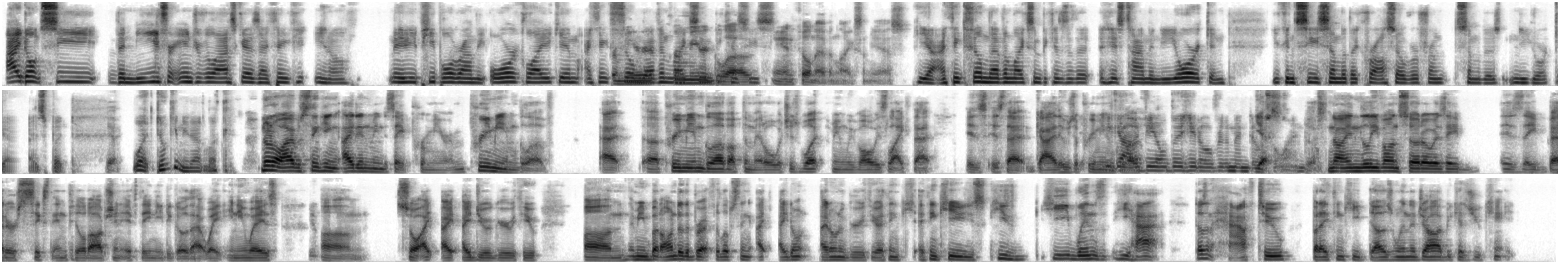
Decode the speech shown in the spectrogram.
I don't see the need for Andrew Velazquez. I think, you know, maybe people around the org like him. I think Phil Nevin likes him because he's and Phil Nevin likes him. Yes. yeah, I think Phil Nevin likes him because of the his time in New York and you can see some of the crossover from some of those New York guys. But Yeah. what? Don't give me that look. No, no. I was thinking. I didn't mean to say premier. Premium glove at uh, premium glove up the middle, which is what I mean. We've always liked that. Is is that guy who's a premium You gotta glove? be able to hit over the Mendoza yes, line. yes. No, and Livan Soto is a is a better sixth infield option if they need to go that way, anyways. Yep. Um, so I, I I do agree with you. Um, I mean, but onto the Brett Phillips thing, I, I don't I don't agree with you. I think I think he's he's he wins. He had doesn't have to, but I think he does win the job because you can't.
